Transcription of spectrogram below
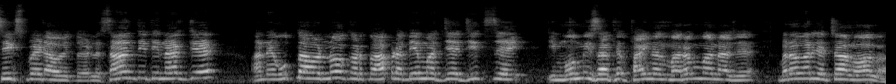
સિક્સ પેડા હોય તો. એટલે શાંતિથી નાખજે અને ઉતાવળ ન કરતો આપણા બેમાં જે જીતશે એ મમ્મી સાથે ફાઇનલમાં રમવાના છે. બરાબર છે? ચાલો હાલો.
